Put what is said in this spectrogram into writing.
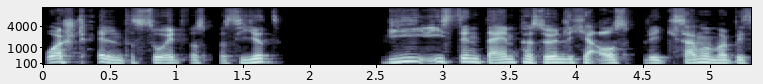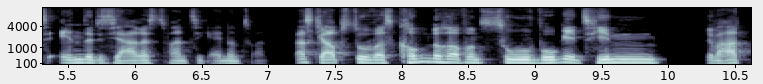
vorstellen, dass so etwas passiert. Wie ist denn dein persönlicher Ausblick, sagen wir mal, bis Ende des Jahres 2021? Was glaubst du, was kommt noch auf uns zu? Wo geht's hin? Privat,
